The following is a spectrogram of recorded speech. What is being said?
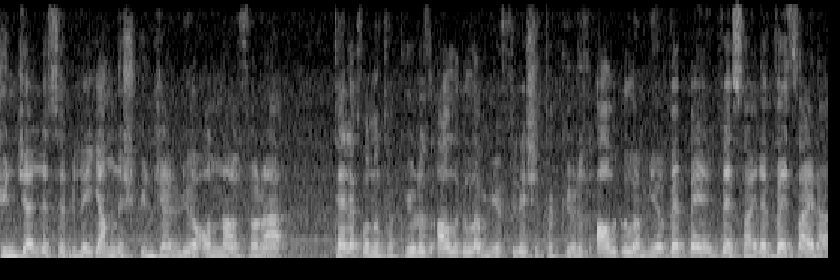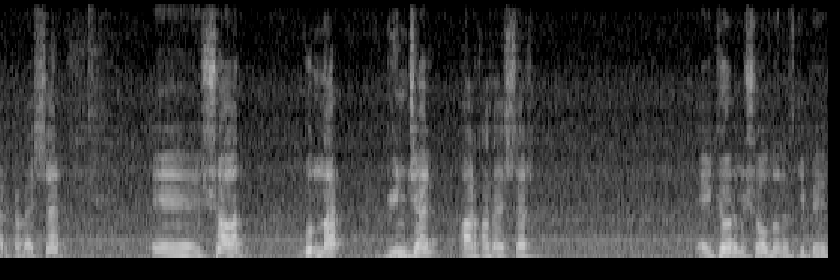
güncellese bile yanlış güncelliyor. Ondan sonra telefonu takıyoruz, algılamıyor. Flash'ı takıyoruz, algılamıyor ve vesaire vesaire arkadaşlar. Ee, şu an bunlar güncel arkadaşlar. Ee, görmüş olduğunuz gibi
